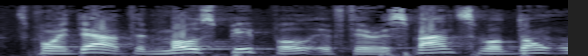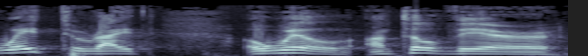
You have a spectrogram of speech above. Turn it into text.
let's point out that most people, if they're responsible, don't wait to write a will until they're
